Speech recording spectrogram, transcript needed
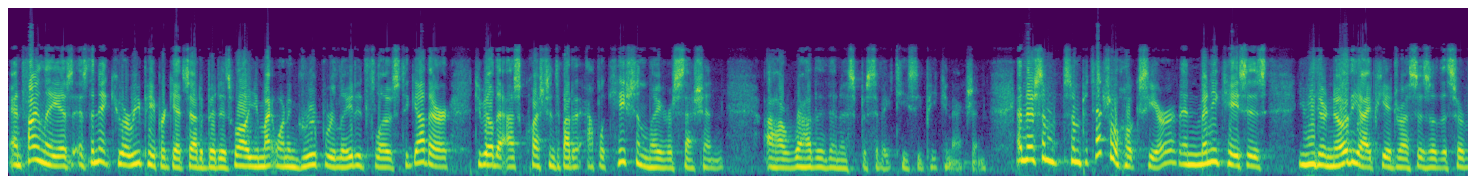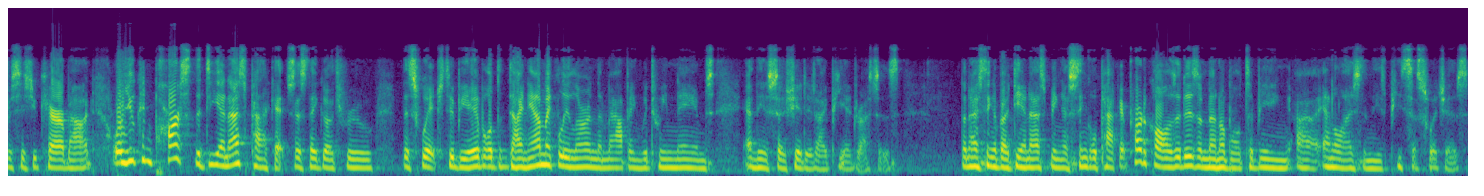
And finally, as, as the NetQRE paper gets out a bit as well, you might want to group related flows together to be able to ask questions about an application layer session uh, rather than a specific TCP connection. And there's some, some potential hooks here. In many cases, you either know the IP addresses of the services you care about, or you can parse the DNS packets as they go through the switch to be able to dynamically learn the mapping between names and the associated IP addresses. The nice thing about DNS being a single packet protocol is it is amenable to being uh, analyzed in these P4 switches.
